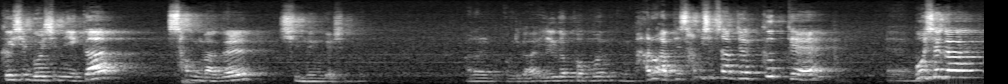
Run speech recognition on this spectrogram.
그것이 무엇입니까? 성막을 짓는 것입니다. 오늘 우리가 읽은 본문 바로 앞에 33절 끝에 모세가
